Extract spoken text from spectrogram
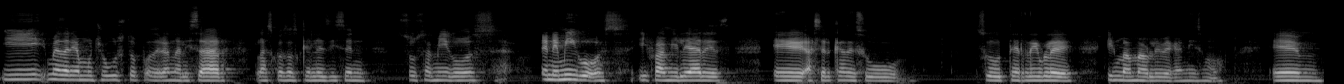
y me daría mucho gusto poder analizar las cosas que les dicen sus amigos, enemigos y familiares eh, acerca de su, terrible, inmamable veganismo. Em,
